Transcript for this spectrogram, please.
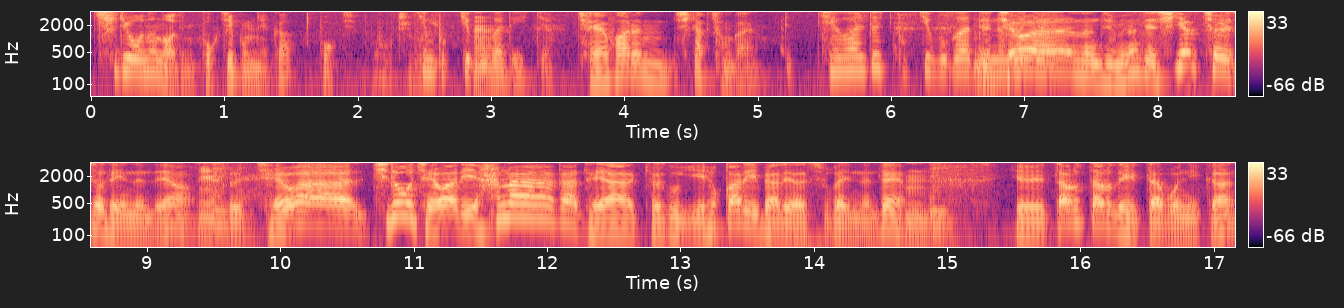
치료는 어디? 복지부입니까? 복지부. 지금 복지부가 네. 돼 있죠. 재활은 식약처인가요? 재활도 복지부가 되는 거죠. 재활은 지금 현재 식약처에서 돼 있는데요. 예. 그 재활 치료 재활이 하나가 돼야 결국 이게 효과를 발휘할 수가 있는데 음. 예, 따로따로 돼 있다 보니까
